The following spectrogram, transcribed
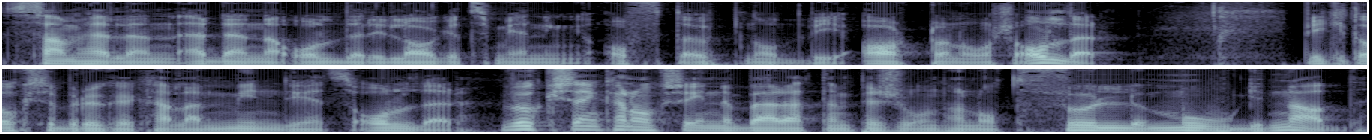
samhällen är denna ålder i lagets mening ofta uppnådd vid 18 års ålder. Vilket också brukar kalla myndighetsålder. Vuxen kan också innebära att en person har nått full mognad.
